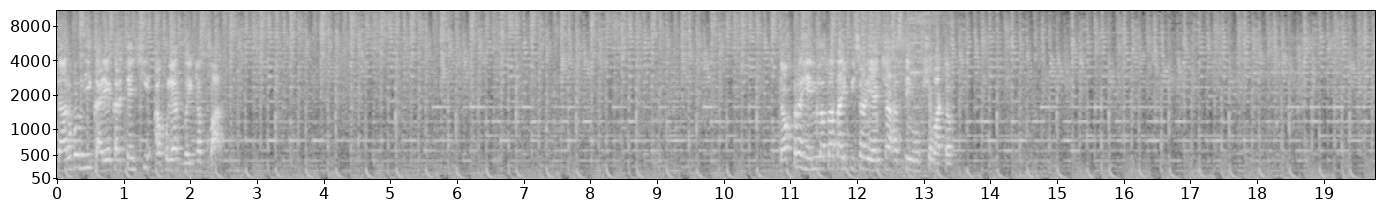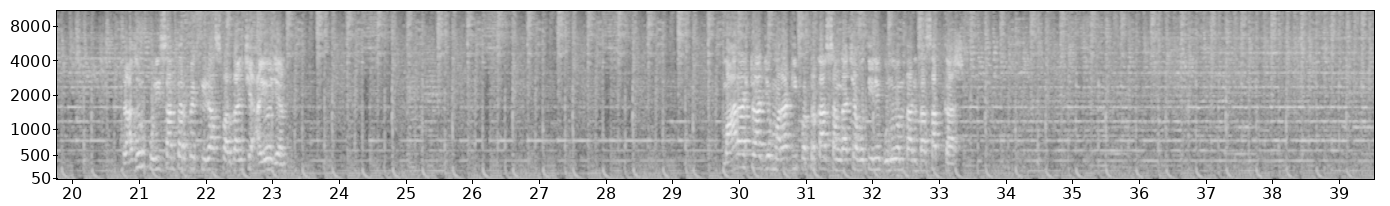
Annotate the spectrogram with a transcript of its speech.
दारूबंदी कार्यकर्त्यांची अकोल्यात बैठक पार. डॉक्टर हेमलताताई पिसड यांच्या हस्ते वृक्ष वाटप. राजूर पोलिसांतर्फे क्रीडा स्पर्धांचे आयोजन महाराष्ट्र राज्य मराठी पत्रकार संघाच्या वतीने गुणवंतांचा सत्कार.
